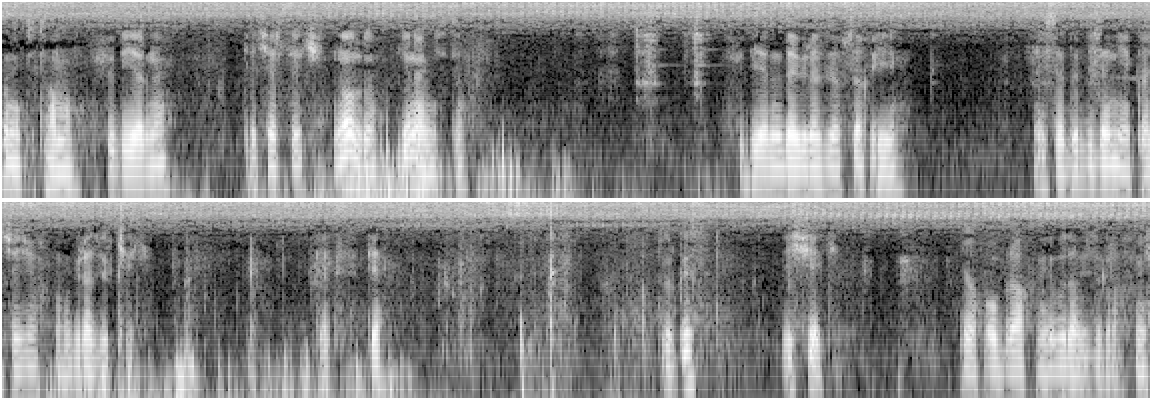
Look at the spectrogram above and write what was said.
Bununki tamam. Şu diğerine geçersek. Ne oldu? Yine mi isti? Şu diğerini de biraz yapsak iyi. Neyse dur bir deneyek kaçacak? O biraz ürkek. Gel kızım gel. Dur kız. Eşek. Yok o bırakmıyor. Bu da bizi bırakmıyor.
